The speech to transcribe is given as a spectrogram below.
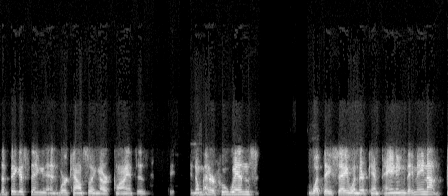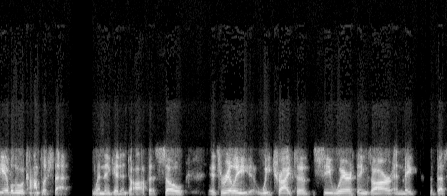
the biggest thing, and we're counseling our clients, is no matter who wins, what they say when they're campaigning, they may not be able to accomplish that when they get into office. So it's really, we try to see where things are and make the best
